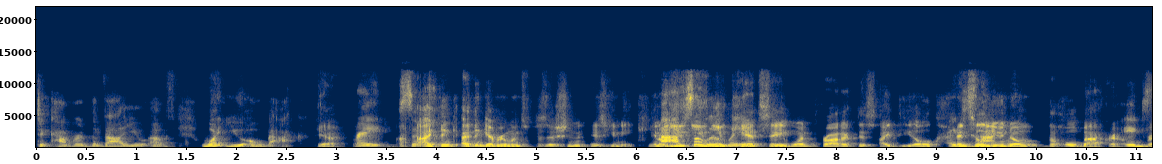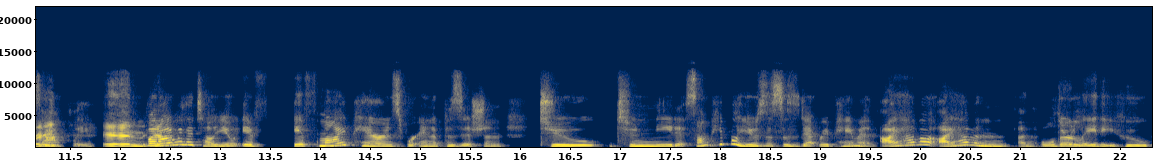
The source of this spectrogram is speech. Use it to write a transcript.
to cover the value of what you owe back. Yeah. right? So I think I think everyone's position is unique. You know, you, you, you can't say one product is ideal until you know the whole background, right? exactly. And But and- I'm going to tell you, if if my parents were in a position to to need it, some people use this as debt repayment. I have a I have an an older lady who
